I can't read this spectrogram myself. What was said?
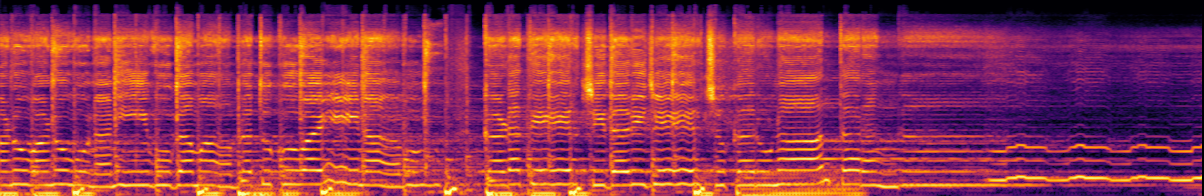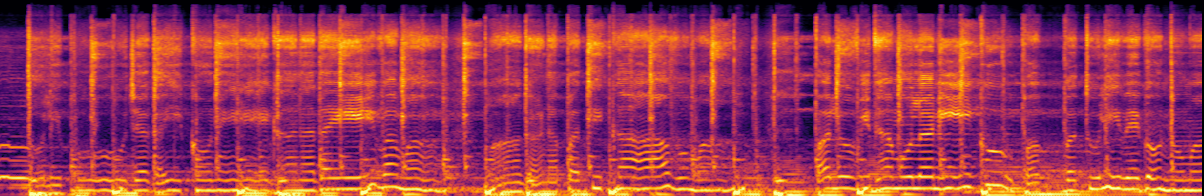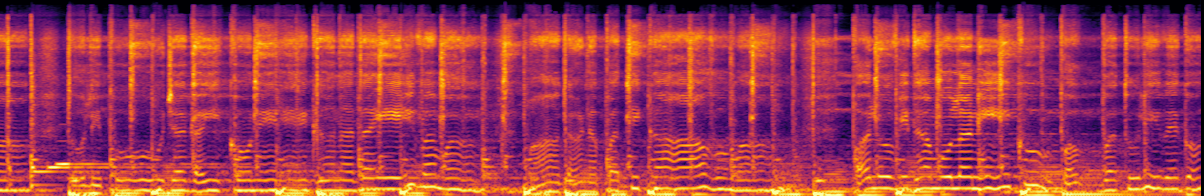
అణువణువున నీవుగా మా బ్రతుకువైనావు. కడతేర్చి దరిజేర్చు కరుణాంతరంగా. పూజ గైకొనే ఘనదైవమా? మా గణపతి కావుమా? పలు విధముల నీకు పబ్బతులివెగొనుమా తొలి పూజ గైకొనే ఘనదైవమా? మా గణపతి కావుమా? పలు విధముల నీకు పబ్బతులివెగొను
